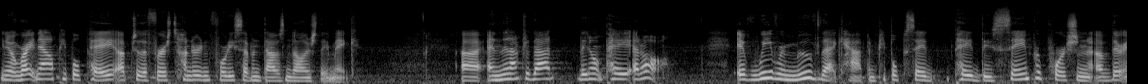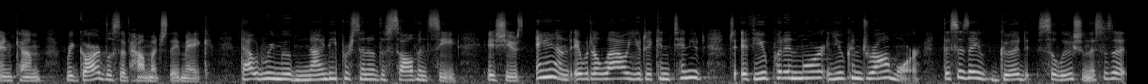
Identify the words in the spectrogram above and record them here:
you know right now people pay up to the first $147,000 they make, uh, and then after that they don't pay at all. If we remove that cap and people say, paid the same proportion of their income, regardless of how much they make, that would remove 90% of the solvency issues and it would allow you to continue to, if you put in more, you can draw more. This is a good solution. This is a,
